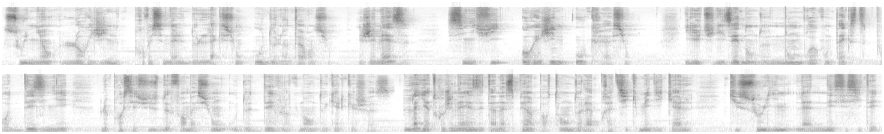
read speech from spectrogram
soulignant l'origine professionnelle de l'action ou de l'intervention. Genèse signifie origine ou création. Il est utilisé dans de nombreux contextes pour désigner le processus de formation ou de développement de quelque chose. La est un aspect important de la pratique médicale qui souligne la nécessité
